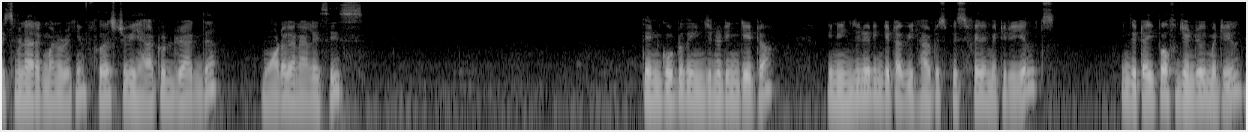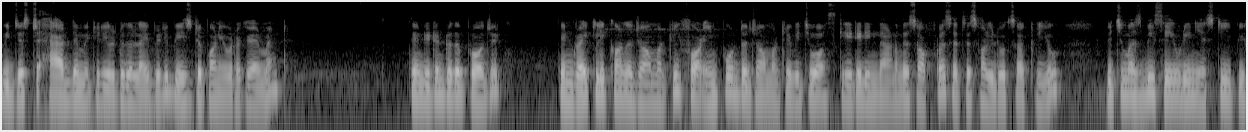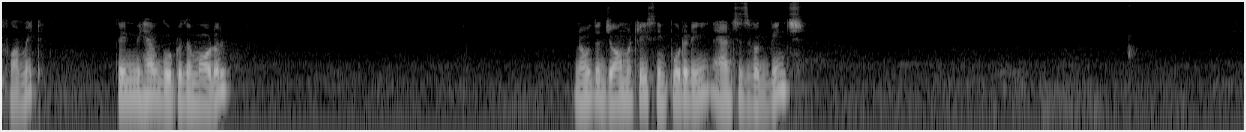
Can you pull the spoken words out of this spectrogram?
Bismillah Rahman Rahim. First, we have to drag the modal analysis. Then go to the engineering data. In engineering data, we have to specify the materials. In the type of general material, we just add the material to the library based upon your requirement. Then return to the project. Then right click on the geometry for import the geometry which was created in the another software such as SolidWorks or Creo which must be saved in STEP format. Then we have go to the model Now the geometry is imported in ANSYS Workbench.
